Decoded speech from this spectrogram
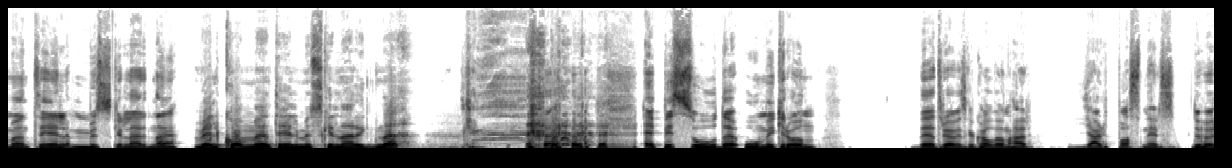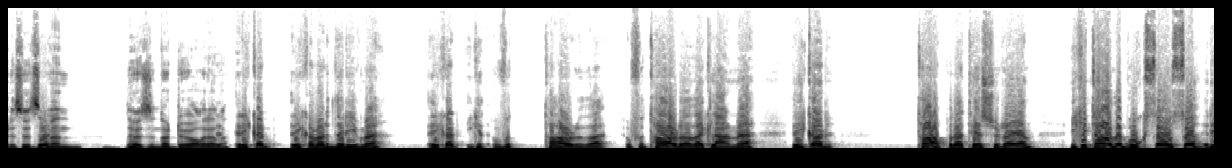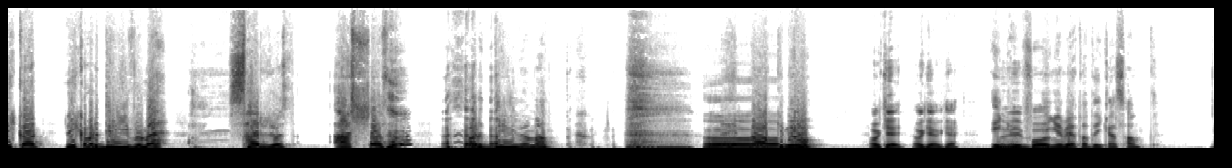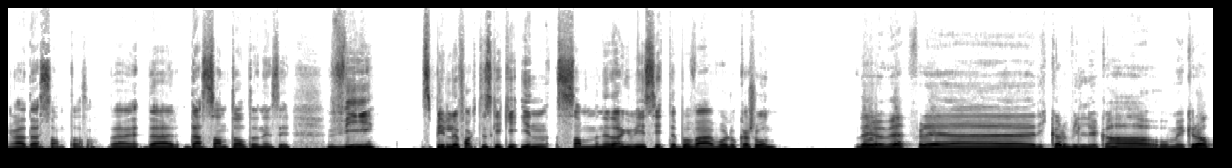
Velkommen til Muskelnerdene. Velkommen til Muskelnerdene. Episode omikron. Det tror jeg vi skal kalle den her. Hjelp ass, Nils. Du høres ut som en Det høres ut som du er død allerede. Rikard, Rikard, hva er det du driver med? Rikard, ikke, hvorfor tar du deg Hvorfor tar du av deg klærne? Rikard, ta på deg T-skjorta igjen. Ikke ta av deg buksa også! Rikard, Rikard, hva er det du driver med? Seriøst. Æsj, altså. Hva er det du driver med, mann? Jeg er helt naken, jo! Ok, ok, ok. Så Ingen, vi får ingen vet at det ikke er sant. Nei, det er sant, altså. Det er, det er, det er sant, alt det Nils sier. Vi spiller faktisk ikke inn sammen i dag. Vi sitter på hver vår lokasjon. Det gjør vi, fordi eh, Rikard vil jo ikke ha omikron.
